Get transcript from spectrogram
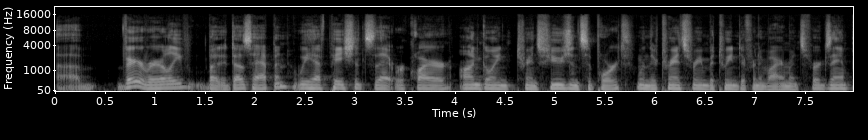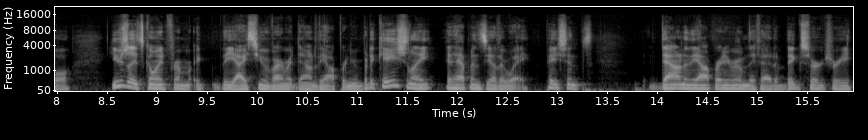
uh, very rarely, but it does happen. We have patients that require ongoing transfusion support when they're transferring between different environments. For example, usually it's going from the ICU environment down to the operating room, but occasionally it happens the other way. Patients down in the operating room, they've had a big surgery,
